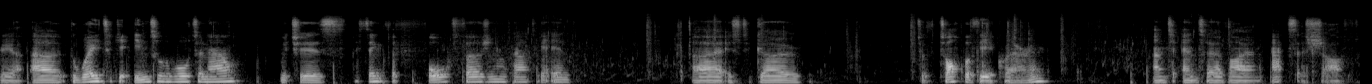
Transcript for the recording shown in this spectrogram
Yeah, uh, the way to get into the water now, which is, I think, the fourth version of how to get in, uh, is to go to the top of the aquarium and to enter via an access shaft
